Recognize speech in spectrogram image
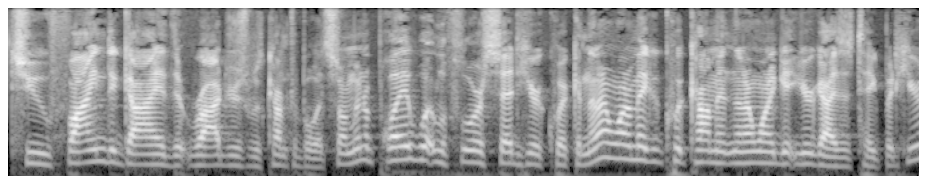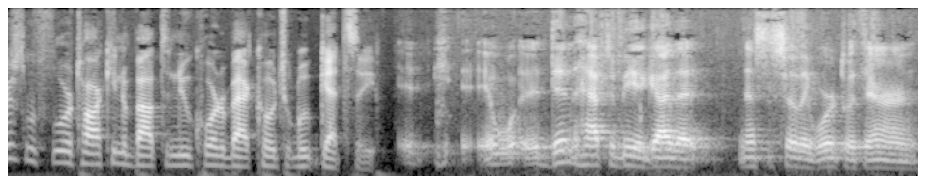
to find a guy that Rodgers was comfortable with. So I'm going to play what LaFleur said here quick, and then I want to make a quick comment, and then I want to get your guys' take. But here's LaFleur talking about the new quarterback coach, Luke Getsy. It, it, it, didn't have to be a guy that necessarily worked with Aaron.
